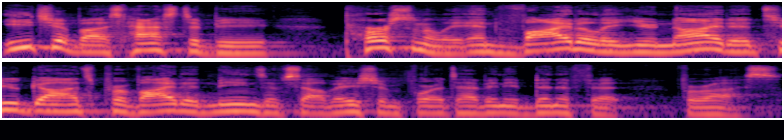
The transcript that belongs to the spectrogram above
Each of us has to be personally and vitally united to God's provided means of salvation for it to have any benefit for us.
